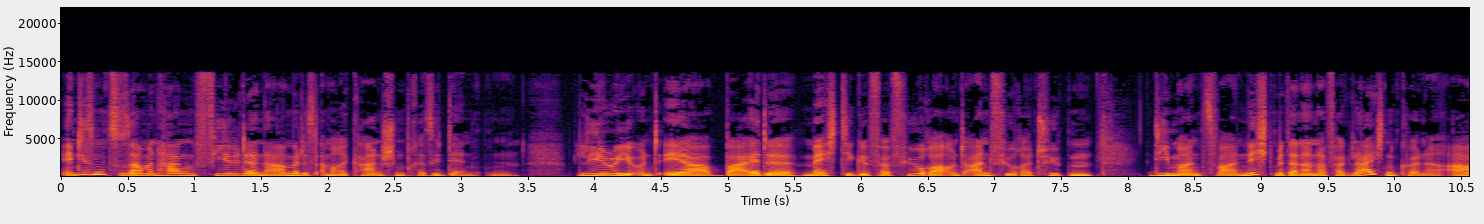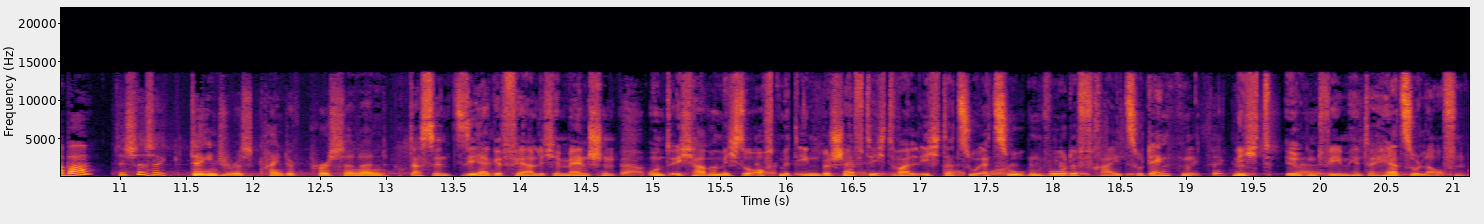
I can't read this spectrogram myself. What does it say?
In diesem Zusammenhang fiel der Name des amerikanischen Präsidenten. Leary und er, beide mächtige Verführer und Anführertypen, die man zwar nicht miteinander vergleichen könne, aber das sind sehr gefährliche Menschen. Und ich habe mich so oft mit ihnen beschäftigt, weil ich dazu erzogen wurde, frei zu denken, nicht irgendwem hinterherzulaufen.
